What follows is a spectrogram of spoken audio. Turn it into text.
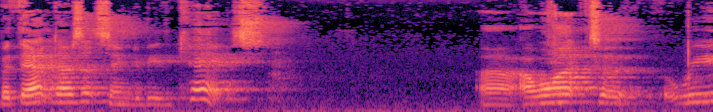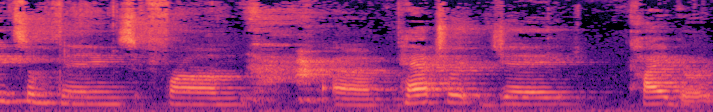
But that doesn't seem to be the case. Uh, I want to read some things from uh, Patrick J. Kiger.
